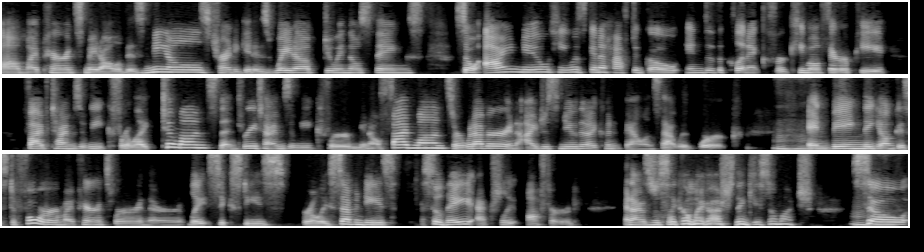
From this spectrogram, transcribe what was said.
Um, my parents made all of his meals, trying to get his weight up, doing those things. So I knew he was going to have to go into the clinic for chemotherapy five times a week for like two months, then three times a week for, you know, five months or whatever. And I just knew that I couldn't balance that with work. Mm-hmm. And being the youngest of four, my parents were in their late 60s, early 70s. So they actually offered. And I was just like, oh my gosh, thank you so much. Mm-hmm. So,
